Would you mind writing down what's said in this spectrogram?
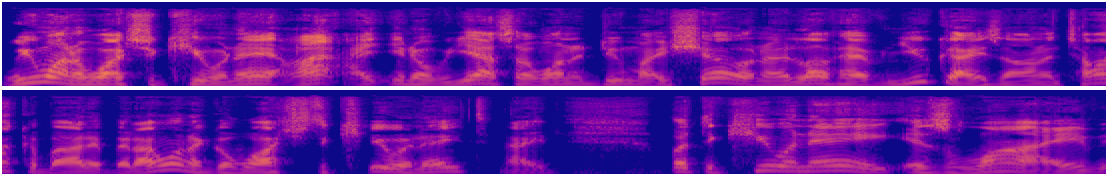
we want to watch the Q and A. I, you know, yes, I want to do my show, and I love having you guys on and talk about it. But I want to go watch the Q and A tonight. But the Q and A is live,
